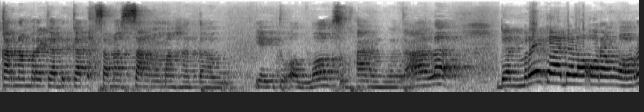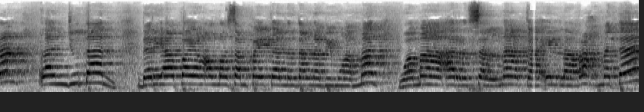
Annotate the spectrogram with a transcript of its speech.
Karena mereka dekat sama Sang Maha Tahu yaitu Allah Subhanahu wa taala. Dan mereka adalah orang-orang lanjutan dari apa yang Allah sampaikan tentang Nabi Muhammad wa ma arsalnaka illa rahmatan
